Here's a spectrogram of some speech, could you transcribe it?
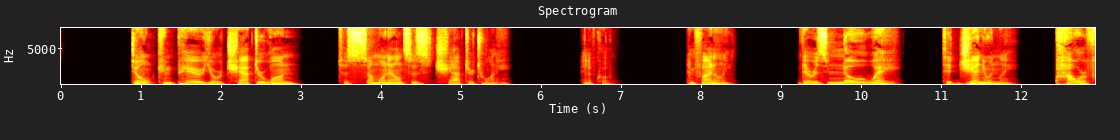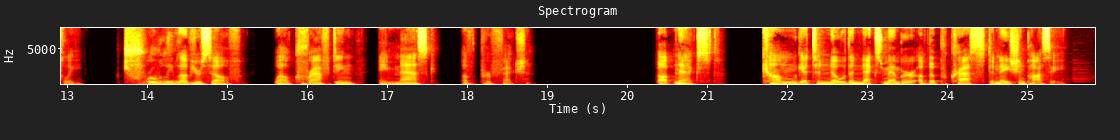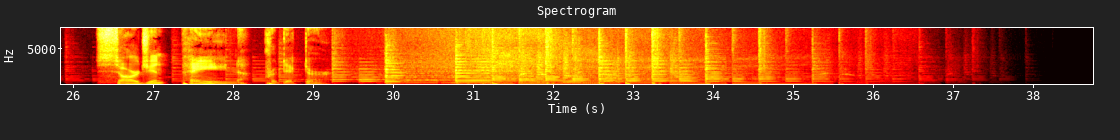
Don't compare your chapter one to someone else's chapter 20. End of quote. And finally, there is no way to genuinely, powerfully, truly love yourself while crafting a mask of perfection. Up next, come get to know the next member of the procrastination posse Sergeant Pain Predictor.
